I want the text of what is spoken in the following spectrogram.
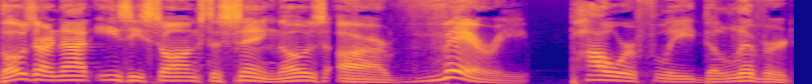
those are not easy songs to sing. Those are very powerfully delivered.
